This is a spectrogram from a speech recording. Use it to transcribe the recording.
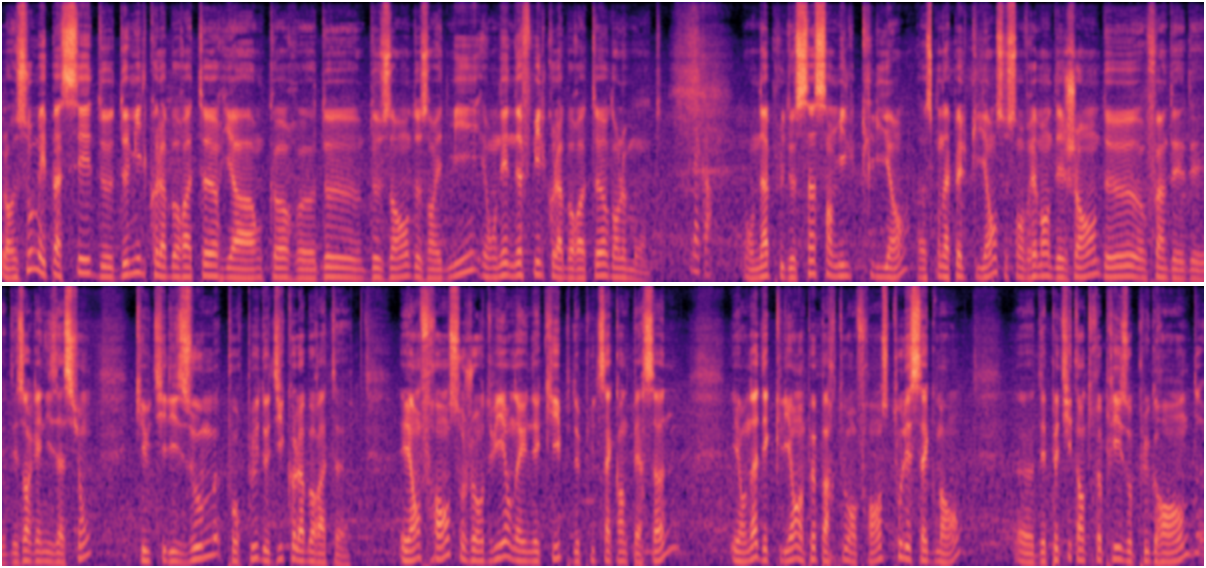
Alors Zoom est passé de 2000 collaborateurs il y a encore euh, deux, deux ans, deux ans et demi, et on est 9000 collaborateurs dans le monde. D'accord. On a plus de 500 000 clients. Euh, Ce qu'on appelle clients, ce sont vraiment des gens, de, enfin des, des- des organisations qui utilisent Zoom pour plus de 10 collaborateurs. Et en France, aujourd'hui, on a une équipe de plus de 50 personnes et on a des clients un peu partout en France, tous les segments, euh, des petites entreprises aux plus grandes,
